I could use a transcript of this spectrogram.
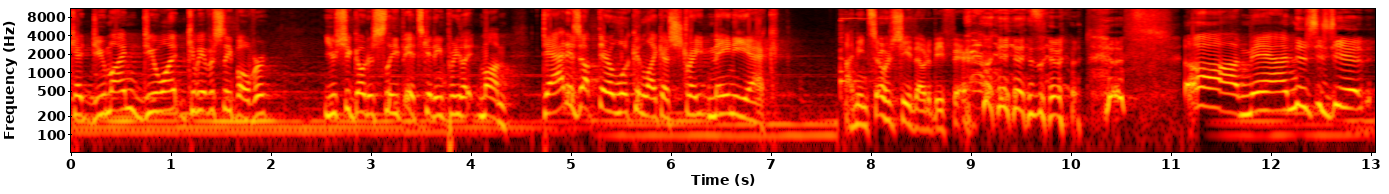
Can, do you mind? Do you want... Can we have a sleepover? You should go to sleep. It's getting pretty late. Mom, Dad is up there looking like a straight maniac. I mean, so is she, though, to be fair. oh, man, this is it.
